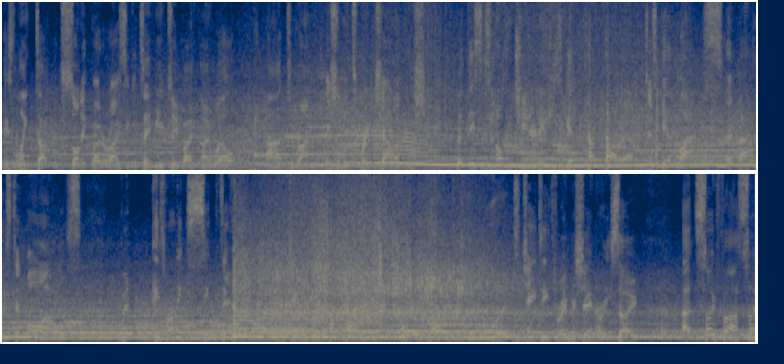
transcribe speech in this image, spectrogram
He's linked up with Sonic Motor Racing, a team you two both know well, uh, to run Michelin Sprint Challenge. But this is an opportunity to get the cup car miles. But he's running sixth outright in a GT3 cup car. It's fully loaded, works GT3 machinery. So, uh, so far so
